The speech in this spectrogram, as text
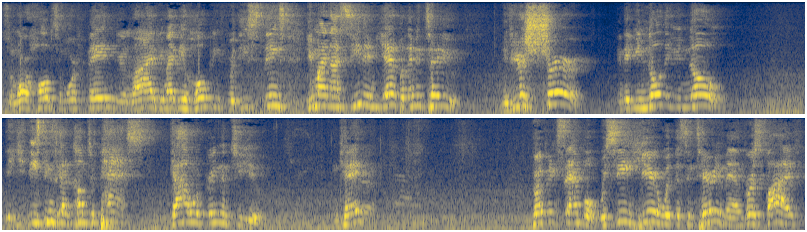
some more hope, some more faith in your life. You might be hoping for these things. You might not see them yet, but let me tell you, if you're sure and that you know that you know these things are going to come to pass, God will bring them to you. Okay? Perfect example. We see here with the centurion man, verse 5.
